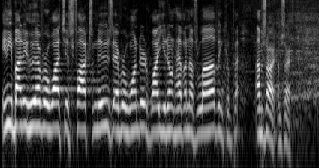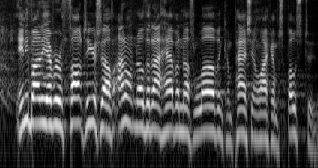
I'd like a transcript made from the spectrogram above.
Anybody who ever watches Fox News ever wondered why you don't have enough love and compassion? I'm sorry, I'm sorry. Anybody ever thought to yourself, I don't know that I have enough love and compassion like I'm supposed to?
